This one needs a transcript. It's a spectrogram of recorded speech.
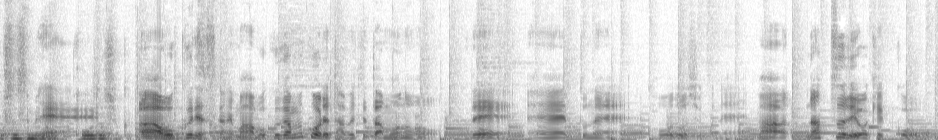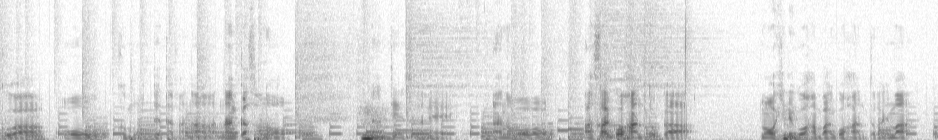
おすすめの行動食ってあ僕ですかね。まあ僕が向こうで食べてたものでえーっとね行動食ね。まあナッツ類は結構僕は多く持ってたかな。なんかそのうん。なんていうんですかね。あの朝ごはんとか、まあ、お昼ご飯、晩ご飯とかにまあ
